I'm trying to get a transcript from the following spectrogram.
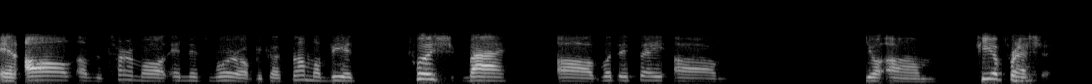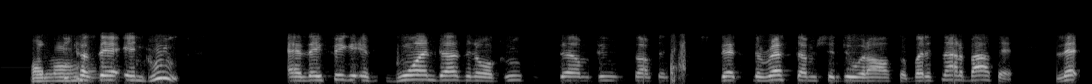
in all of the turmoil in this world because some are being pushed by uh, what they say um, your um, peer pressure Amen. because they're in groups and they figure if one does it or a group of them do something, that the rest of them should do it also. But it's not about that. Let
